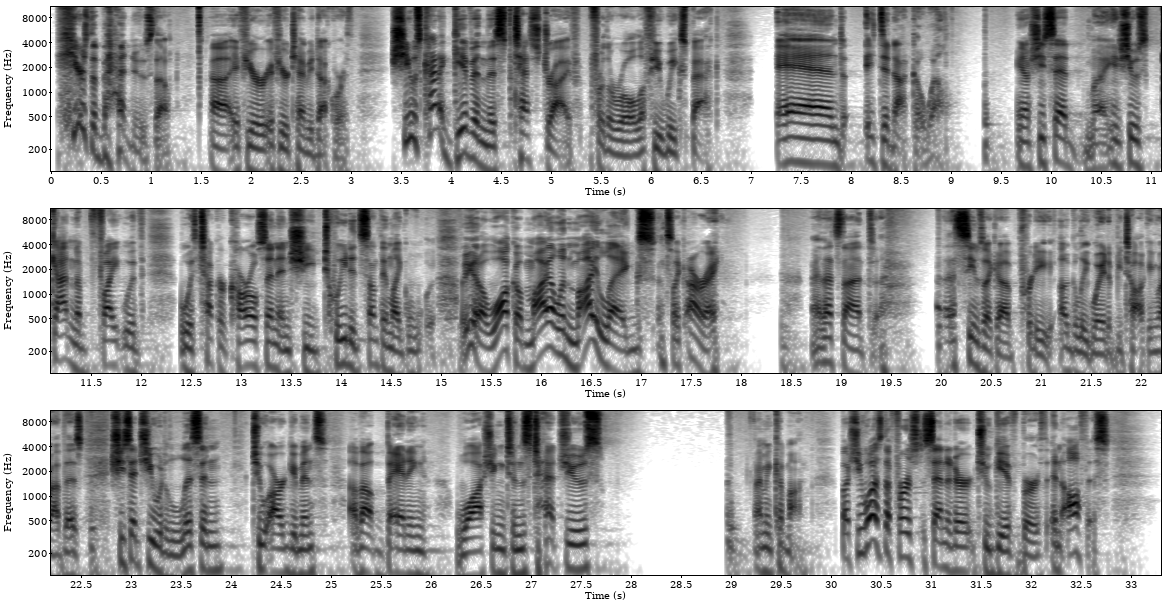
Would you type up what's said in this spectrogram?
Here's the bad news, though. Uh, if you're if you're Tammy Duckworth, she was kind of given this test drive for the role a few weeks back and it did not go well. You know, she said uh, she was got in a fight with with Tucker Carlson, and she tweeted something like, "You got to walk a mile in my legs." It's like, all right, that's not. That seems like a pretty ugly way to be talking about this. She said she would listen to arguments about banning Washington statues. I mean, come on. But she was the first senator to give birth in office.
